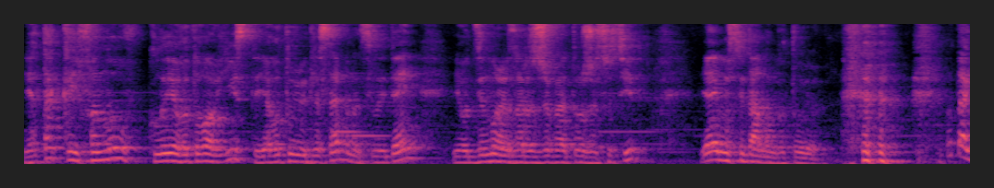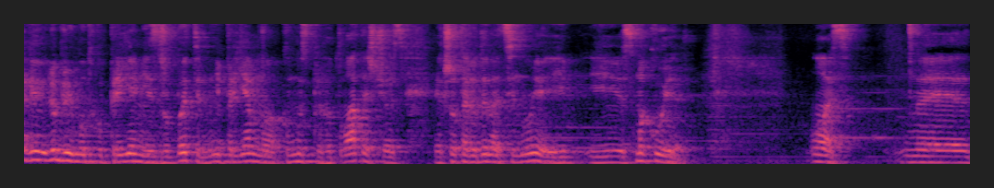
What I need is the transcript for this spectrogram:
Я так кайфанув, коли я готував їсти. Я готую для себе на цілий день. І от зі мною зараз живе теж сусід. Я йому сніданок готую. Отак я люблю йому таку приємність зробити. Мені приємно комусь приготувати щось, якщо та людина цінує і, і смакує. Ось. Е,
